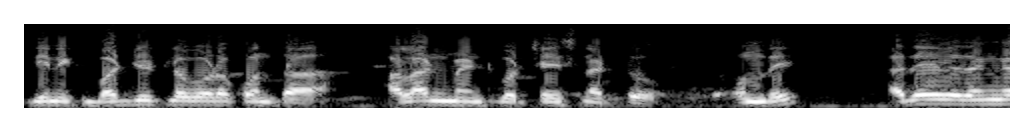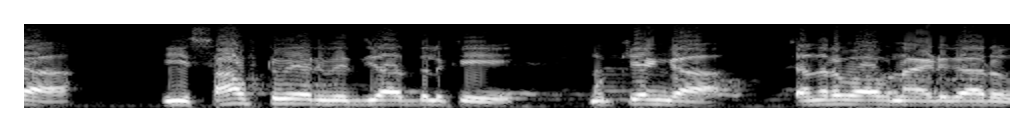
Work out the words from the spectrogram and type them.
దీనికి బడ్జెట్లో కూడా కొంత అలాట్మెంట్ కూడా చేసినట్టు ఉంది. అదేవిధంగా ఈ సాఫ్ట్వేర్ విద్యార్థులకి ముఖ్యంగా చంద్రబాబు నాయుడు గారు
